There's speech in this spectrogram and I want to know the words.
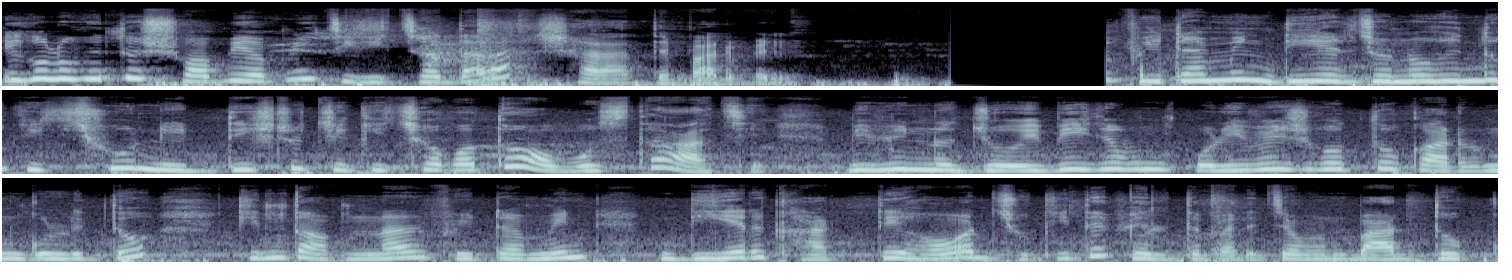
এগুলো কিন্তু সবই আপনি চিকিৎসার দ্বারা সারাতে পারবেন। ভিটামিন ডি এর জন্য কিন্তু কিছু নির্দিষ্ট চিকিৎসাগত অবস্থা আছে। বিভিন্ন জৈবিক এবং পরিবেশগত কারণগুলিতেও কিন্তু আপনার ভিটামিন ডি এর ঘাটতি হওয়ার ঝুঁকিতে ফেলতে পারে, যেমন বার্ধক্য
